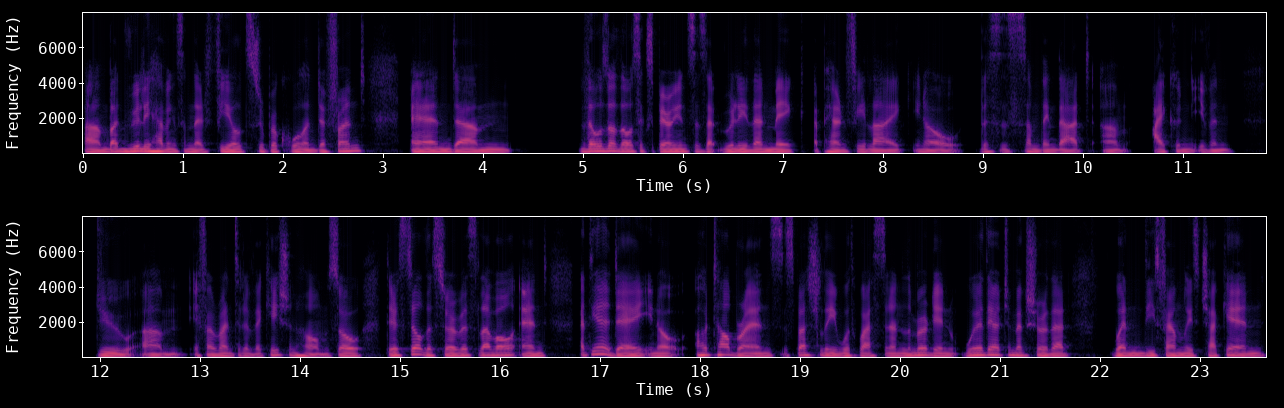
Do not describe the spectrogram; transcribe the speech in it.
um, but really having something that feels super cool and different. And um, those are those experiences that really then make a parent feel like, you know, this is something that um, I couldn't even do um, if I rented a vacation home. So there's still the service level. And at the end of the day, you know, hotel brands, especially with Westin and Le Méridien, we're there to make sure that when these families check in,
